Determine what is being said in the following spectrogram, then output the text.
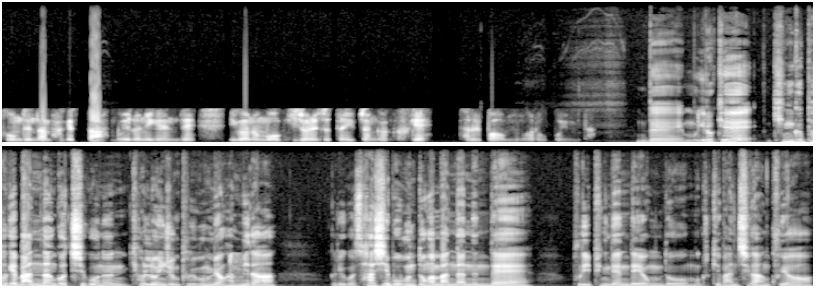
도움된다면 하겠다. 뭐 이런 얘기를 했는데 이거는 뭐 기존에 있었던 입장과 크게 다를 바 없는 거라고 보입니다. 네, 뭐 이렇게 긴급하게 만난 것 치고는 결론이 좀 불분명합니다. 그리고 45분 동안 만났는데 브리핑된 내용도 뭐 그렇게 많지가 않고요.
